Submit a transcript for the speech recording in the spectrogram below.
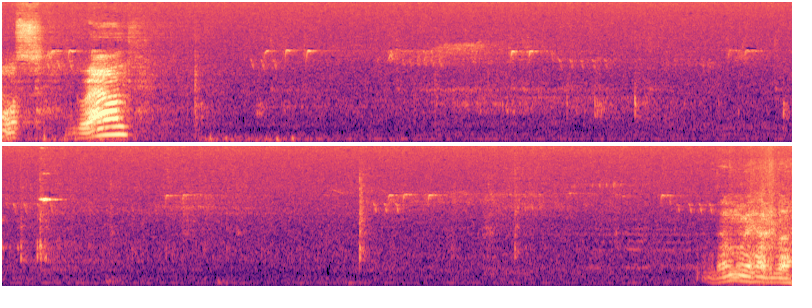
Was ground then we have the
